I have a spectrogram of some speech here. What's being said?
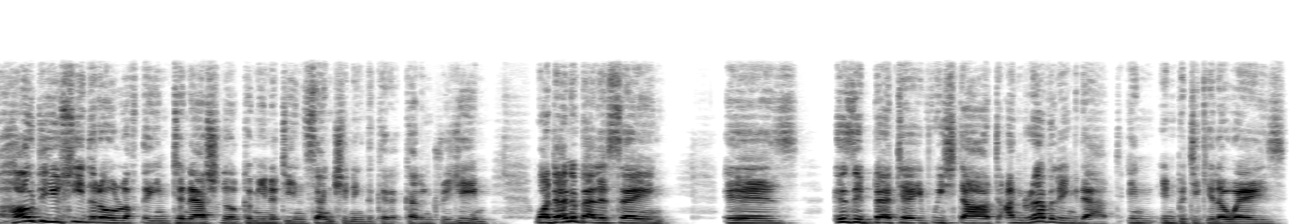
how do you see the role of the international community in sanctioning the current regime? What Annabelle is saying is, is it better if we start unraveling that in, in particular ways?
